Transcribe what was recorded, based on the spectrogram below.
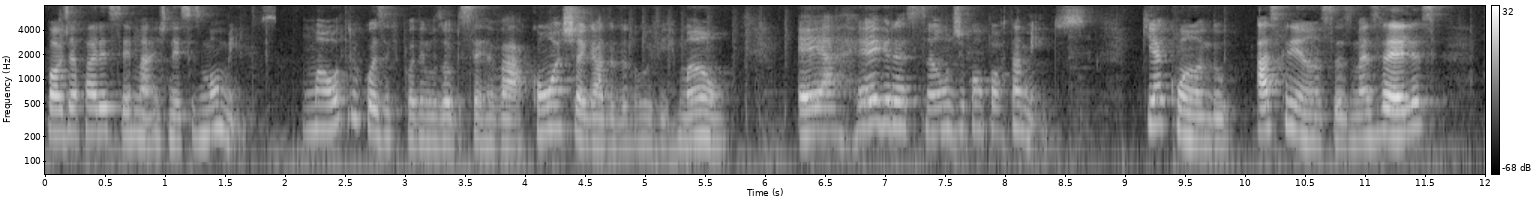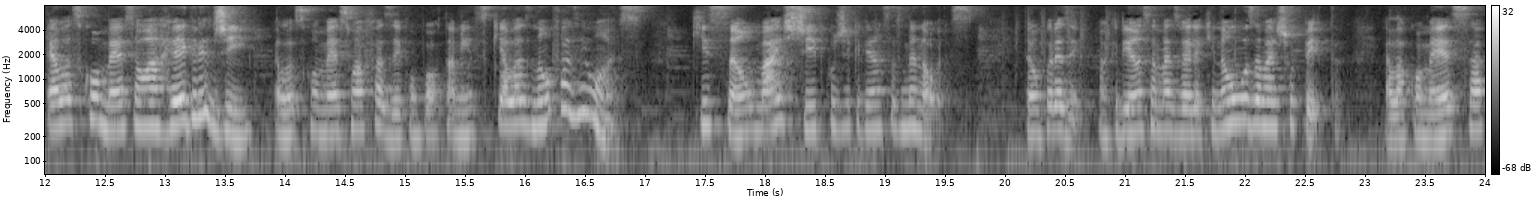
pode aparecer mais nesses momentos. Uma outra coisa que podemos observar com a chegada do novo irmão é a regressão de comportamentos, que é quando as crianças mais velhas elas começam a regredir, elas começam a fazer comportamentos que elas não faziam antes que são mais típicos de crianças menores. Então, por exemplo, uma criança mais velha que não usa mais chupeta, ela começa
